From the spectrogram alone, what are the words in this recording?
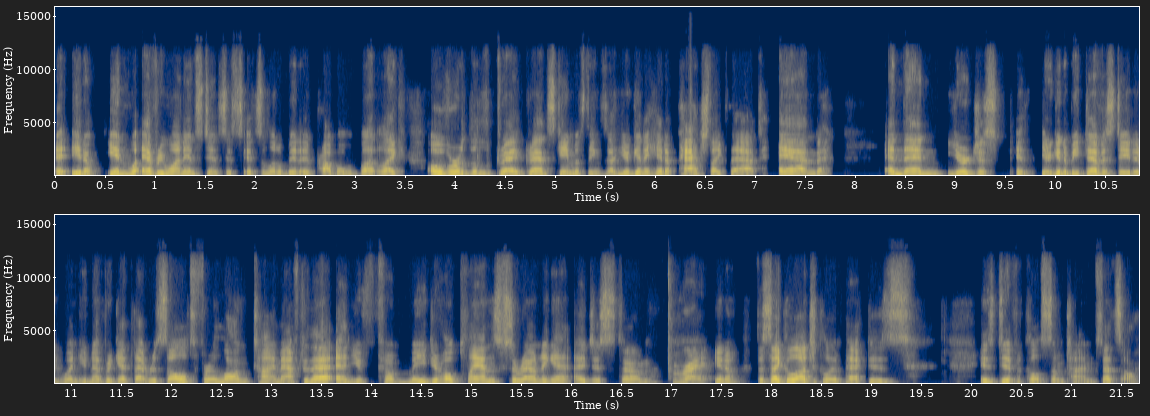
eh, you know in every one instance it's it's a little bit improbable but like over the grand, grand scheme of things that you're going to hit a patch like that and and then you're just you're going to be devastated when you never get that result for a long time after that and you've made your whole plans surrounding it i just um right you know the psychological impact is is difficult sometimes. That's all.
